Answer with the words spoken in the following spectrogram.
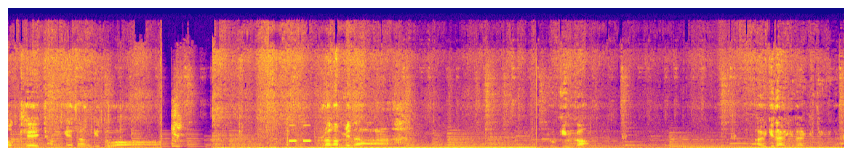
오케이, 청계산 기도원. 올라갑니다. 여긴가? 아 여기다 여기다 여기다 여기다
